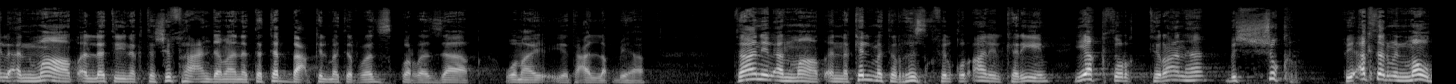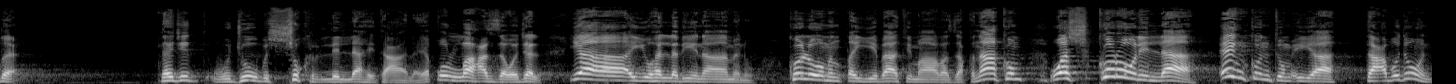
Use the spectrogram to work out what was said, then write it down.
الأنماط التي نكتشفها عندما نتتبع كلمة الرزق والرزاق وما يتعلق بها. ثاني الأنماط أن كلمة الرزق في القرآن الكريم يكثر اقترانها بالشكر. في أكثر من موضع نجد وجوب الشكر لله تعالى. يقول الله عز وجل يا أيها الذين آمنوا كلوا من طيبات ما رزقناكم واشكروا لله إن كنتم إياه تعبدون.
